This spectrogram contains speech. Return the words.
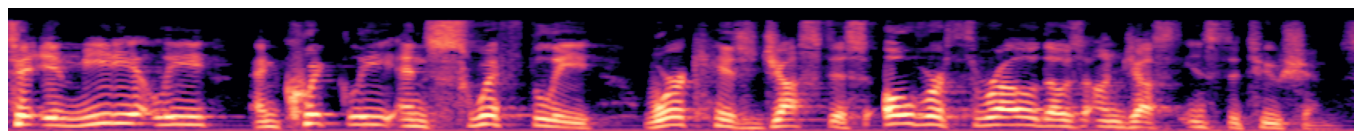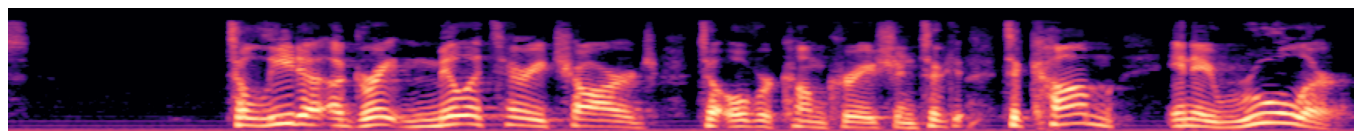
to immediately and quickly and swiftly work His justice, overthrow those unjust institutions, to lead a, a great military charge to overcome creation, to, to come in a ruler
